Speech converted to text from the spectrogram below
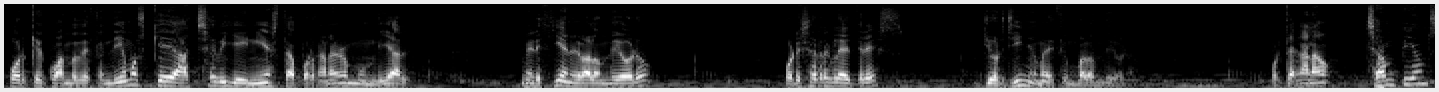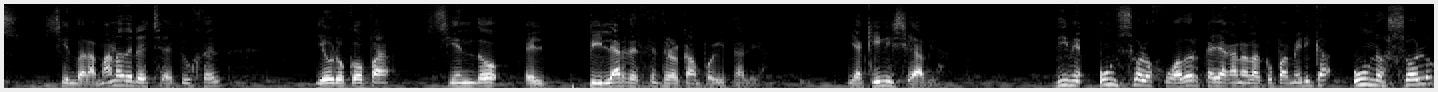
Porque cuando defendíamos que a Xavi y a Iniesta por ganar el Mundial merecían el balón de oro, por esa regla de tres, Jorginho merece un balón de oro. Porque ha ganado Champions siendo la mano derecha de Tuchel y Eurocopa siendo el pilar del centro del campo de Italia. Y aquí ni se habla. Dime un solo jugador que haya ganado la Copa América, uno solo,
